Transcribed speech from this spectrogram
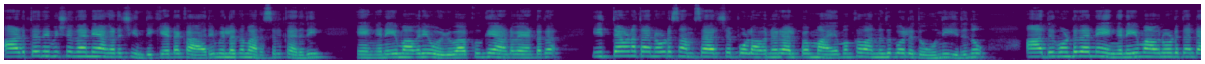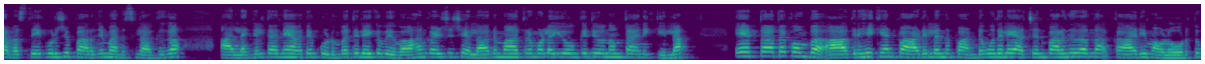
അടുത്ത നിമിഷം തന്നെ അങ്ങനെ ചിന്തിക്കേണ്ട കാര്യമില്ലെന്ന് മനസ്സിൽ കരുതി എങ്ങനെയും അവനെ ഒഴിവാക്കുകയാണ് വേണ്ടത്. ഇത്തവണ തന്നോട് സംസാരിച്ചപ്പോൾ അവനൊരല്പം മയമൊക്കെ വന്നതുപോലെ തോന്നിയിരുന്നു. അതുകൊണ്ട് തന്നെ എങ്ങനെയും അവനോട് തന്റെ അവസ്ഥയെക്കുറിച്ച് പറഞ്ഞ് മനസ്സിലാക്കുക. അല്ലെങ്കിൽ തന്നെ അവന്റെ കുടുംബത്തിലേക്ക് വിവാഹം കഴിച്ച് ചെല്ലാനും മാത്രമുള്ള യോഗ്യതയൊന്നും തനിക്കില്ല. എത്താത്ത കൊമ്പ് ആഗ്രഹിക്കാൻ പാടില്ലെന്ന് പണ്ട് മുതലേ അച്ഛൻ പറഞ്ഞു തന്ന കാര്യം അവൾ ഓർത്തു.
